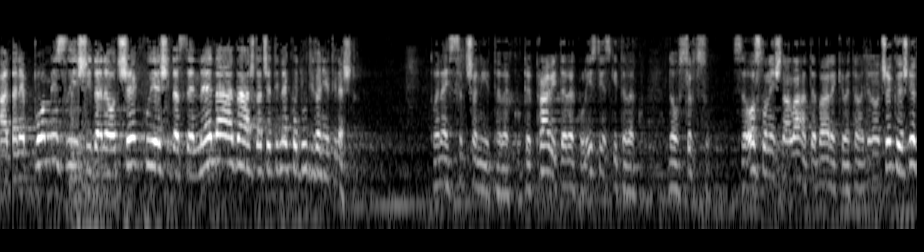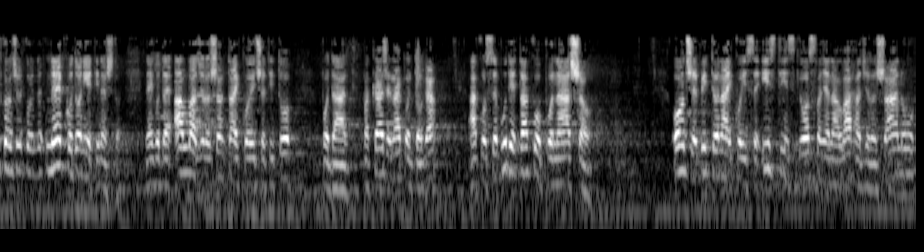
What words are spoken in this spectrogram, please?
a da ne pomisliš i da ne očekuješ i da se ne nadaš da će ti neko ljudi donijeti nešto. To je najsrčaniji tevekul. To je pravi tevekul, istinski tevekul. Da u srcu se osloniš na Allaha te bareke Da ne očekuješ nitko da će neko donijeti nešto. Nego da je Allah Đelešan taj koji će ti to podariti. Pa kaže nakon toga, ako se bude tako ponašao on će biti onaj koji se istinski oslanja na Allaha Đelešanu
